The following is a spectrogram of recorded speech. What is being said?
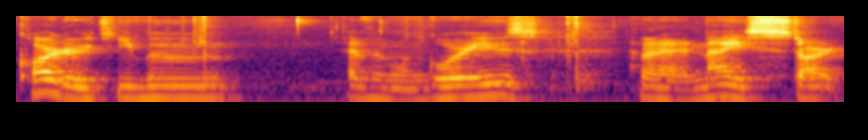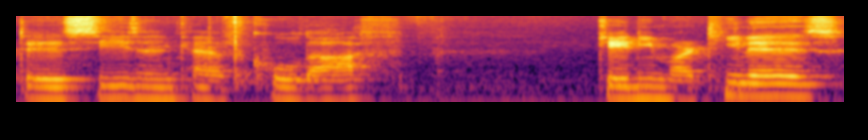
Carter Kieboom, Evan Longoria. Having a nice start to his season, kind of cooled off. JD Martinez,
